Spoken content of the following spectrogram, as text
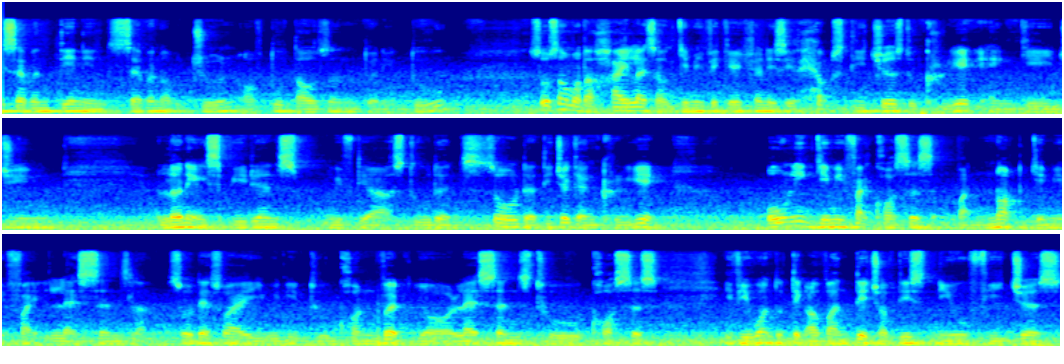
17 in 7th of June of 2022. So some of the highlights of gamification is it helps teachers to create engaging learning experience with their students. So the teacher can create only gamified courses but not gamified lessons lah. So that's why you need to convert your lessons to courses if you want to take advantage of these new features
